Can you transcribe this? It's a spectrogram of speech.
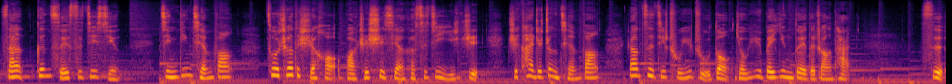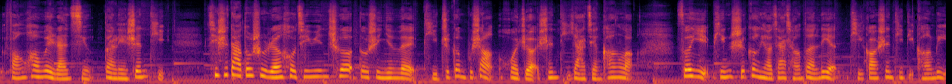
三跟随司机型。紧盯前方，坐车的时候保持视线和司机一致，只看着正前方，让自己处于主动、有预备应对的状态。四、防患未然型，锻炼身体。其实大多数人后期晕车都是因为体质跟不上或者身体亚健康了，所以平时更要加强锻炼，提高身体抵抗力。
